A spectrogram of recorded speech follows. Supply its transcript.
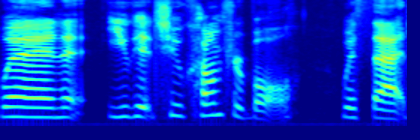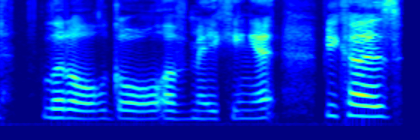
when you get too comfortable with that little goal of making it because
